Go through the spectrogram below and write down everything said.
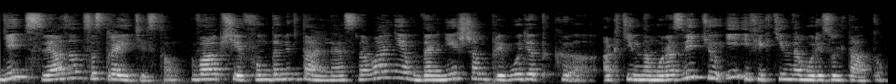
День связан со строительством. Вообще фундаментальные основания в дальнейшем приводят к активному развитию и эффективному результату.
